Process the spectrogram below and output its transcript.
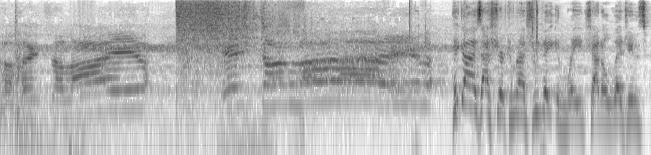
It's alive! It's alive! Hey guys, Asher coming at you today in Raid Shadow Legends.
